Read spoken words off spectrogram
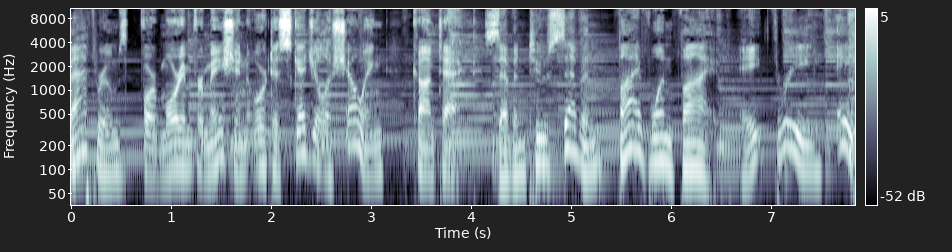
bathrooms, For more information or to schedule a showing, contact 727 515 838.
